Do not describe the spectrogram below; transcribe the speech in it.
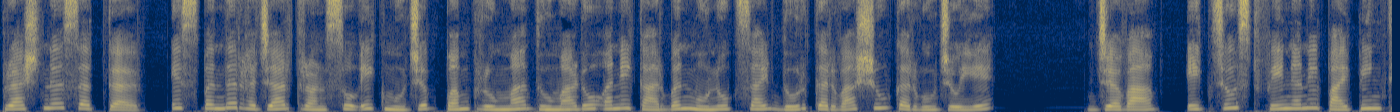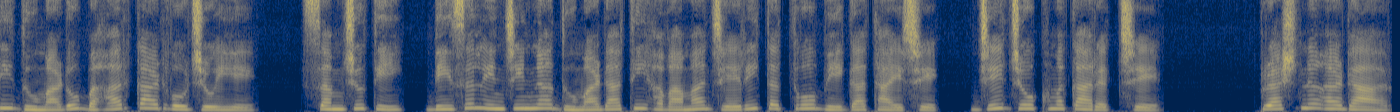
પ્રશ્ન સત્તર ઇસ પંદર હજાર ત્રણસો એક મુજબ પંપ રૂમમાં ધુમાડો અને કાર્બન મોનોક્સાઇડ દૂર કરવા શું કરવું જોઈએ? જવાબ, એક્ઝોસ્ટ ફેન અને પાઇપિંગથી ધુમાડો બહાર કાઢવો જોઈએ. સમજૂતી, ડીઝલ એન્જિનના ધુમાડાથી હવામાં ઝેરી તત્વો ભેગા થાય છે, જે જોખમકારક છે. પ્રશ્ન અઢાર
